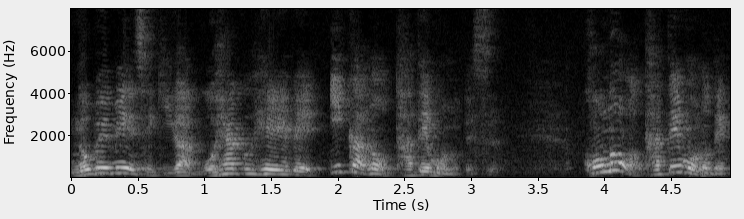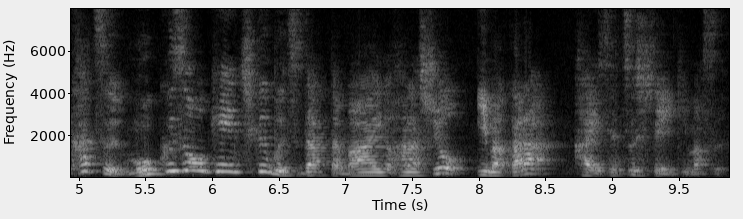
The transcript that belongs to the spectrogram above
延べ面積が500平米以下の建物です。この建物でかつ木造建築物だった場合の話を今から解説していきます。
